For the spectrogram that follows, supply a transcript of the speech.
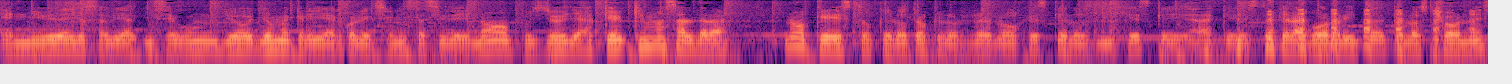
en mi vida yo sabía y según yo yo me creía coleccionista así de no pues yo ya qué, qué más saldrá no que esto que el otro que los relojes que los dijes que ah que esto que la gorrita que los chones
